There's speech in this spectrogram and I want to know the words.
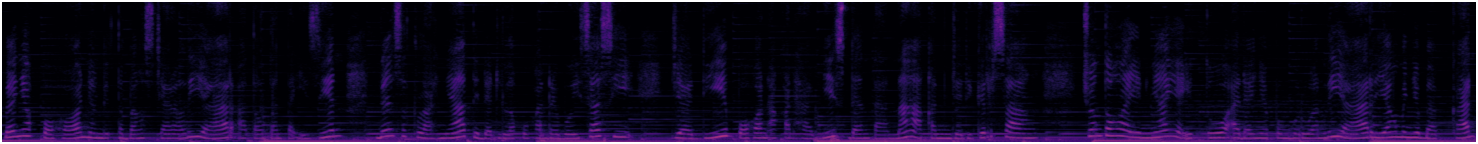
banyak pohon yang ditebang secara liar atau tanpa izin dan setelahnya tidak dilakukan reboisasi. Jadi pohon akan habis dan tanah akan menjadi gersang. Contoh lainnya yaitu adanya pemburuan liar yang menyebabkan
